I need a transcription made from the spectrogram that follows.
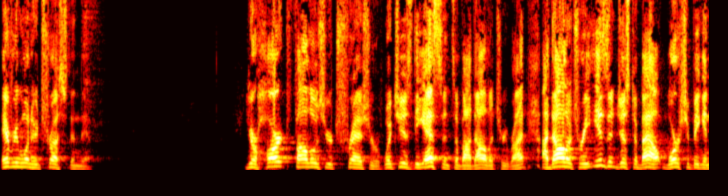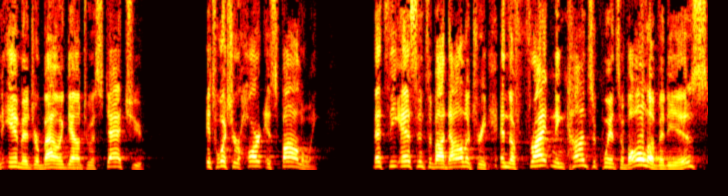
Everyone who trusts in them. Your heart follows your treasure, which is the essence of idolatry, right? Idolatry isn't just about worshiping an image or bowing down to a statue. It's what your heart is following. That's the essence of idolatry. And the frightening consequence of all of it is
